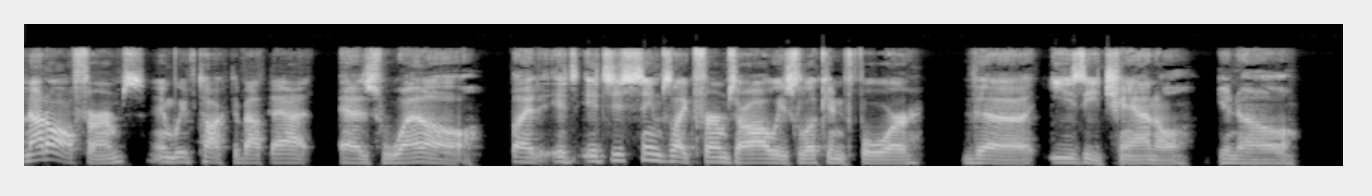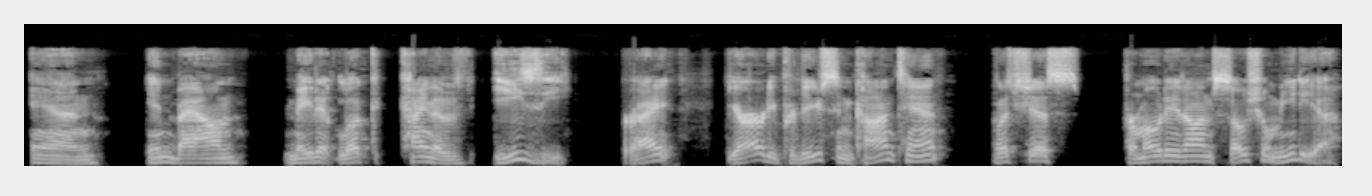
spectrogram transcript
Not all firms, and we've talked about that as well. But it, it just seems like firms are always looking for the easy channel, you know, and inbound made it look kind of easy, right? You're already producing content. Let's just promote it on social media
